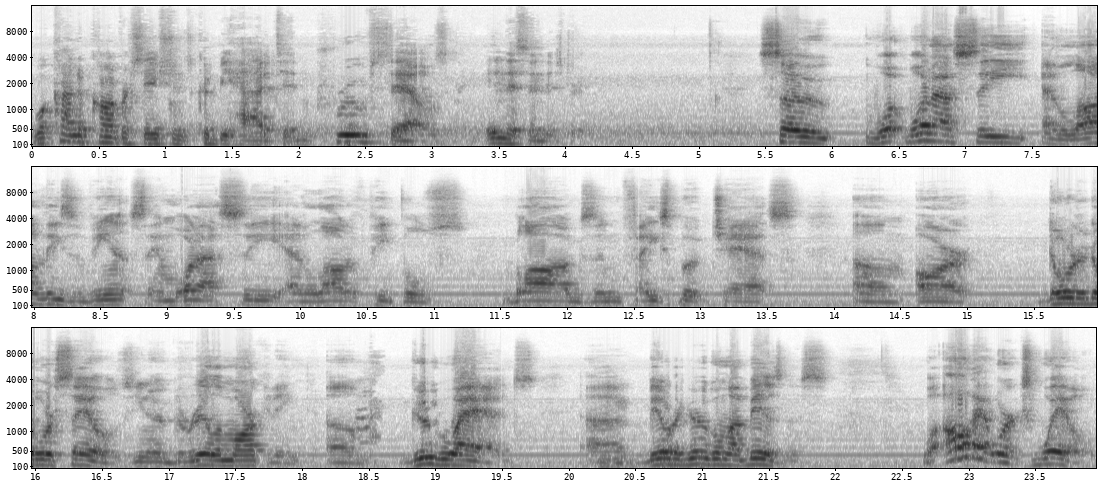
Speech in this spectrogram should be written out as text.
What kind of conversations could be had to improve sales in this industry? So, what what I see at a lot of these events and what I see at a lot of people's blogs and Facebook chats um, are door-to-door sales. You know, guerrilla marketing, um, Google ads, uh, mm-hmm. build a Google My Business. Well, all that works well.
